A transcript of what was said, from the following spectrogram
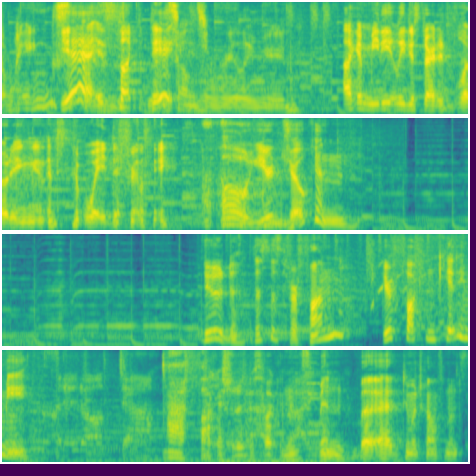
wings. Yeah, it is- sucked that dick. sounds really weird. Like immediately just started floating and way differently. Oh, you're joking. Dude, this is for fun? You're fucking kidding me. Ah, fuck, I should have just fucking spin, but I had too much confidence.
